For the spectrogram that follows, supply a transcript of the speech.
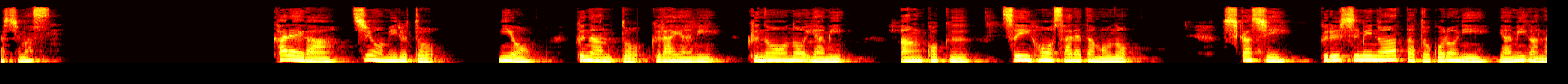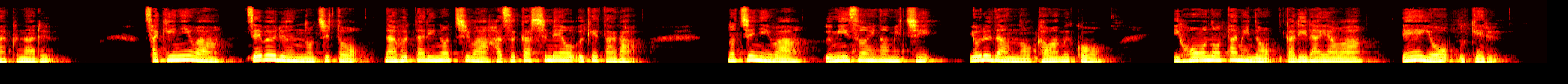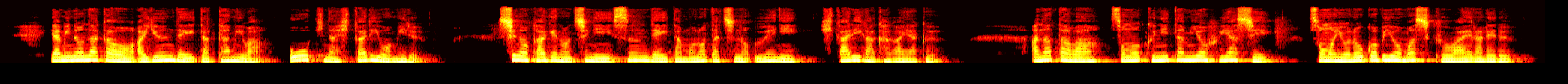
たします。彼が地を見ると、見よ、苦難と暗闇、苦悩の闇、暗黒、追放されたもの。しかし、苦しみのあったところに闇がなくなる。先にはゼブルンの地とナフタリの地は恥ずかしめを受けたが、後には海沿いの道、ヨルダンの川向こう、違法の民のガリラヤは栄誉を受ける。闇の中を歩んでいた民は大きな光を見る。死の影の地に住んでいた者たちの上に光が輝く。あなたはその国民を増やし、その喜びを増し加えられる。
